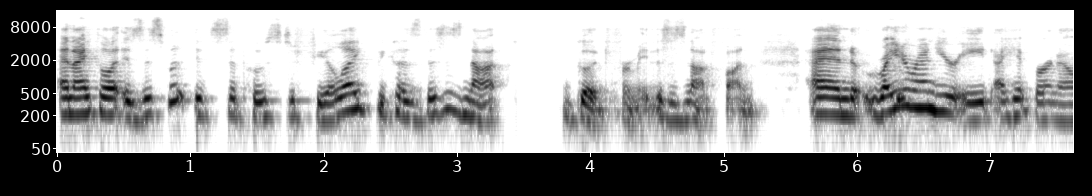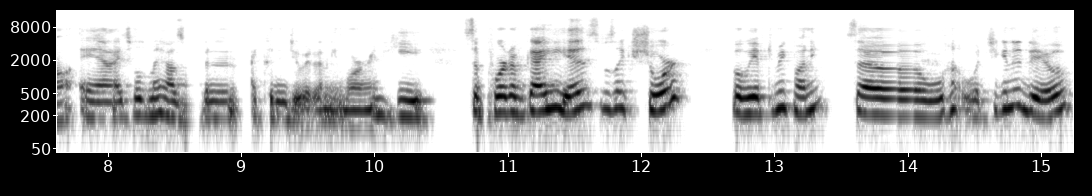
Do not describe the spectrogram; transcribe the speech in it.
And I thought, is this what it's supposed to feel like? Because this is not good for me. This is not fun. And right around year eight, I hit burnout and I told my husband I couldn't do it anymore. And he, supportive guy he is, was like, sure, but we have to make money. So what you gonna do?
